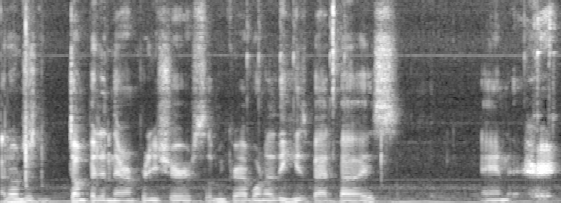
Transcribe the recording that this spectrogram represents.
I don't just dump it in there, I'm pretty sure. So let me grab one of these bad boys. And... Aha!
